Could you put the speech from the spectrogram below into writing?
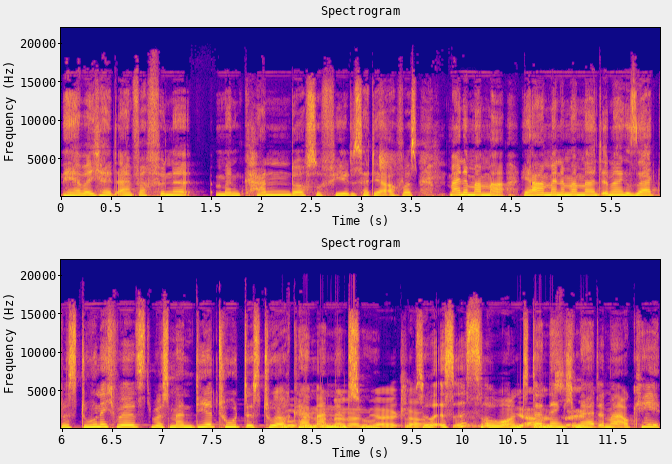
Naja, aber ich halt einfach finde, man kann doch so viel, das hat ja auch was. Meine Mama, ja, meine Mama hat immer gesagt, was du nicht willst, was man dir tut, das tu auch Tu keinem anderen zu. an. Ja, ja, klar. So, es ist so. Und Ja, dann denke ich mir halt immer, okay,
